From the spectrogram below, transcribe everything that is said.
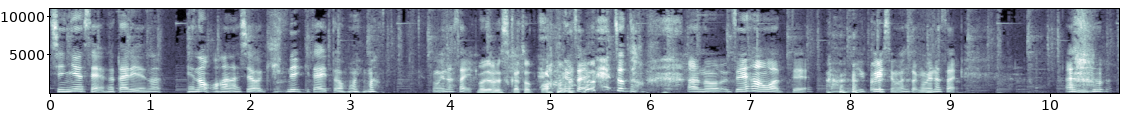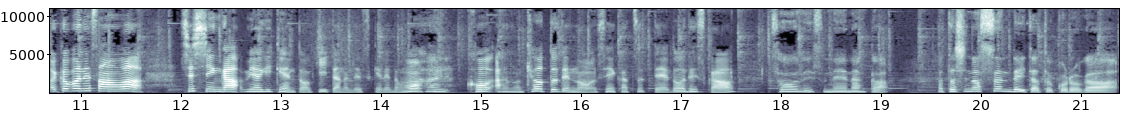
新入生2人へのへのお話を聞いていきたいと思います。ごめんなさい。大丈夫ですか？ちょっと。ごめんなさい。ちょっと あの前半終わってあのゆっくりしてました。ごめんなさい。あの赤羽さんは出身が宮城県と聞いたのですけれども、はい。こうあの京都での生活ってどうですか？そうですね。なんか私の住んでいたところが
